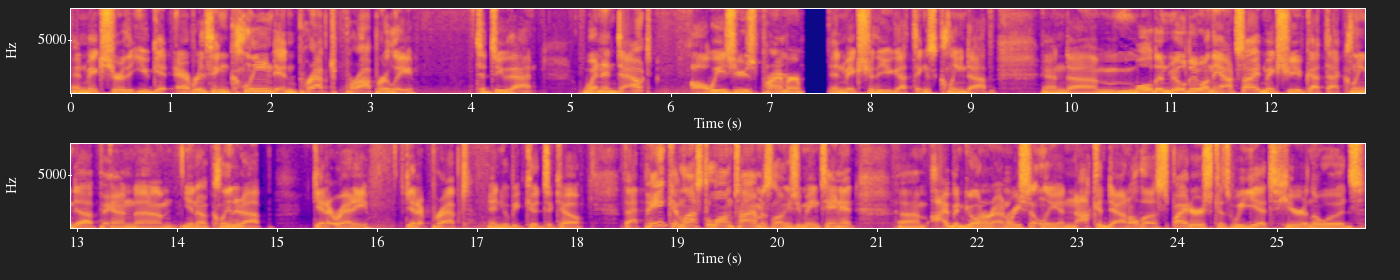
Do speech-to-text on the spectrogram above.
and make sure that you get everything cleaned and prepped properly to do that. When in doubt, always use primer and make sure that you got things cleaned up. And um, mold and mildew on the outside, make sure you've got that cleaned up and, um, you know, clean it up, get it ready, get it prepped, and you'll be good to go. That paint can last a long time as long as you maintain it. Um, I've been going around recently and knocking down all the spiders because we get here in the woods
